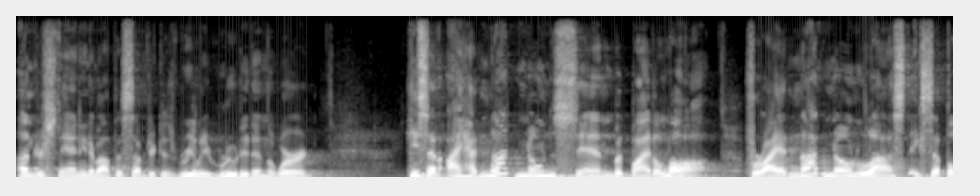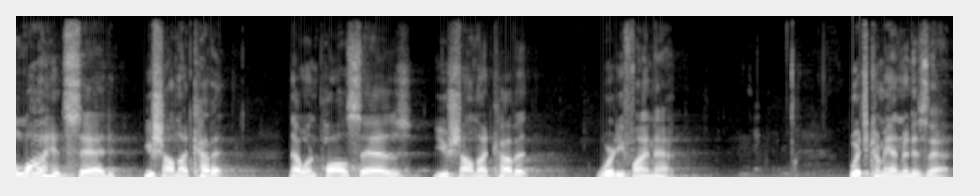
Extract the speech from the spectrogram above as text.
understanding about this subject is really rooted in the Word. He said, I had not known sin but by the law, for I had not known lust except the law had said, You shall not covet. Now, when Paul says, You shall not covet, where do you find that? Which commandment is that?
